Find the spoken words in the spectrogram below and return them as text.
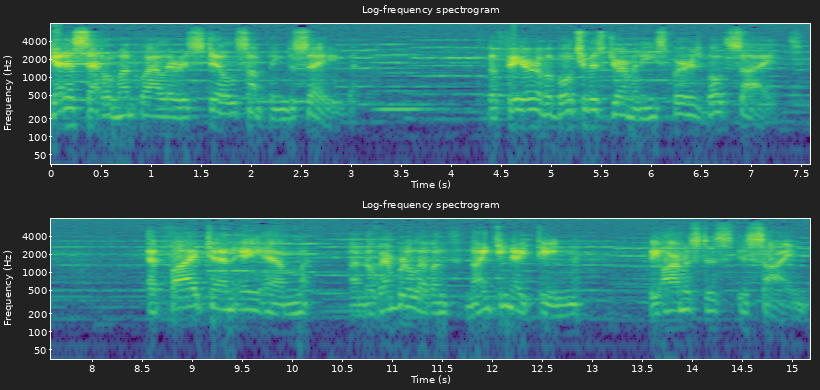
get a settlement while there is still something to save. The fear of a Bolshevist Germany spurs both sides. At 5:10 a.m. on November 11th, 1918, the armistice is signed.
